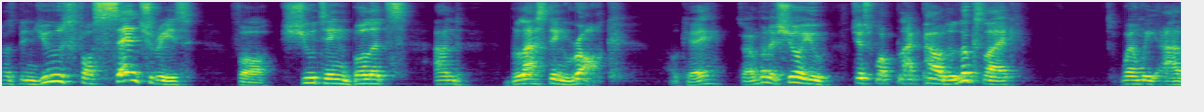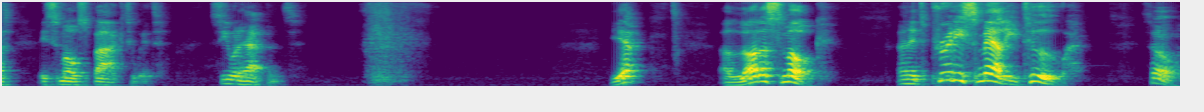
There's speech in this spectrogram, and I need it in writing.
has been used for centuries for shooting bullets and blasting rock. Okay, so I'm going to show you just what black powder looks like when we add a small spark to it. See what happens. Yep, a lot of smoke. And it's pretty smelly too. So,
